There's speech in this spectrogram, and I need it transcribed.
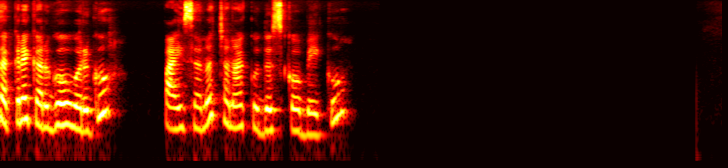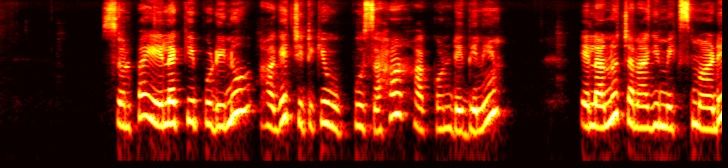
ಸಕ್ಕರೆ ಕರಗೋವರೆಗೂ ಪಾಯಸನ ಚೆನ್ನಾಗಿ ಕುದಿಸ್ಕೋಬೇಕು. ಸ್ವಲ್ಪ ಏಲಕ್ಕಿ ಪುಡಿನೂ ಹಾಗೆ ಚಿಟಿಕೆ ಉಪ್ಪು ಸಹ ಹಾಕ್ಕೊಂಡಿದ್ದೀನಿ ಎಲ್ಲನೂ ಚೆನ್ನಾಗಿ ಮಿಕ್ಸ್ ಮಾಡಿ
